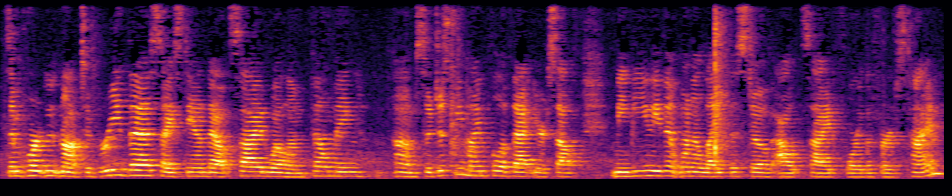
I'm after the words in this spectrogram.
it's important not to breathe this. I stand outside while I'm filming. Um, so just be mindful of that yourself. Maybe you even want to light the stove outside for the first time.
